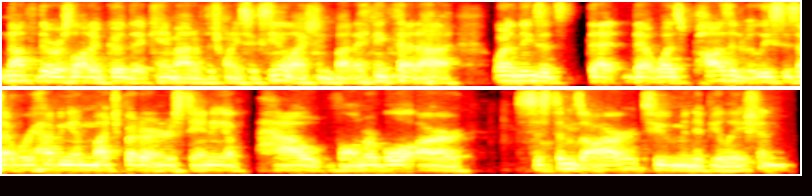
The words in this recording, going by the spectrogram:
not that there was a lot of good that came out of the 2016 election, but I think that uh, one of the things that's that that was positive, at least, is that we're having a much better understanding of how vulnerable our systems are to manipulation,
